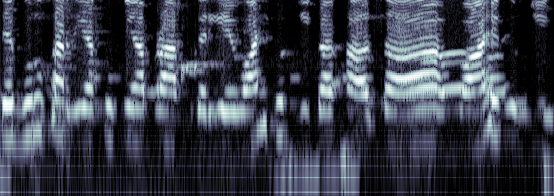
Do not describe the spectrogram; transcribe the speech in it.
ਤੇ ਗੁਰੂ ਘਰ ਦੀਆਂ ਖੁਸ਼ੀਆਂ ਪ੍ਰਾਪਤ ਕਰੀਏ। ਵਾਹਿਗੁਰੂ ਜੀ ਕਾ ਖਾਲਸਾ ਵਾਹਿਗੁਰੂ ਜੀ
